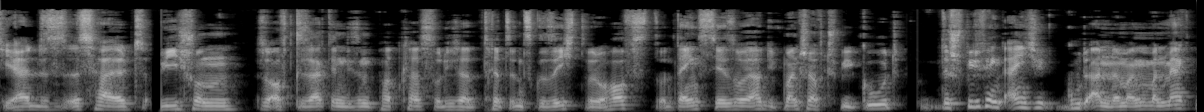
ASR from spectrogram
Ja, das ist halt, wie schon so oft gesagt in diesem Podcast, so dieser Tritt ins Gesicht, wo du hoffst und denkst dir so, ja, die Mannschaft spielt gut. Das Spiel fängt eigentlich gut an. Ne? Man, man merkt,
